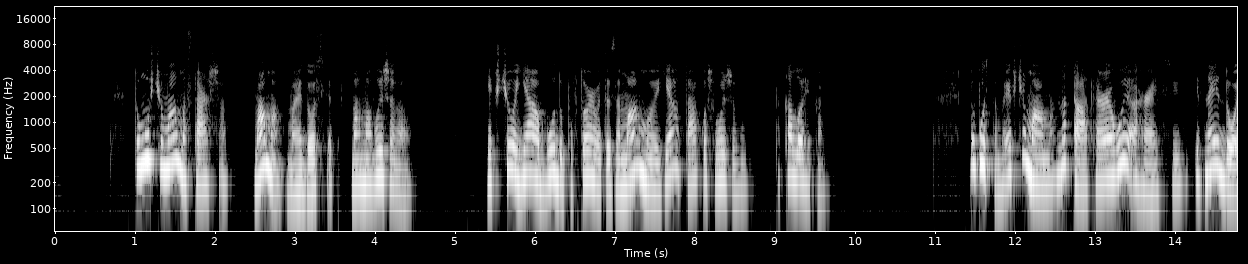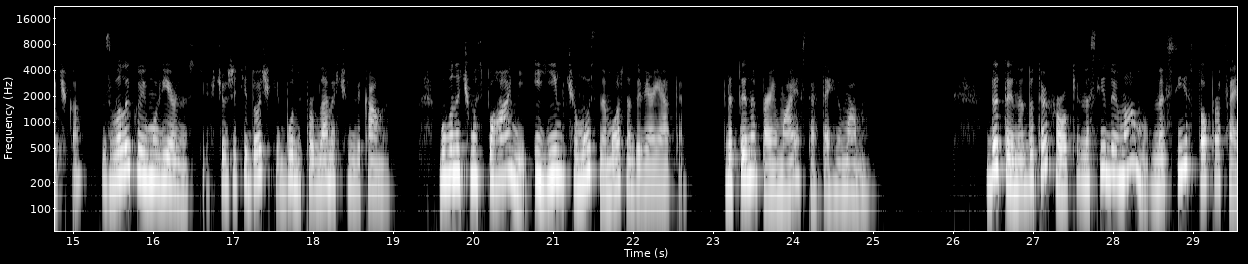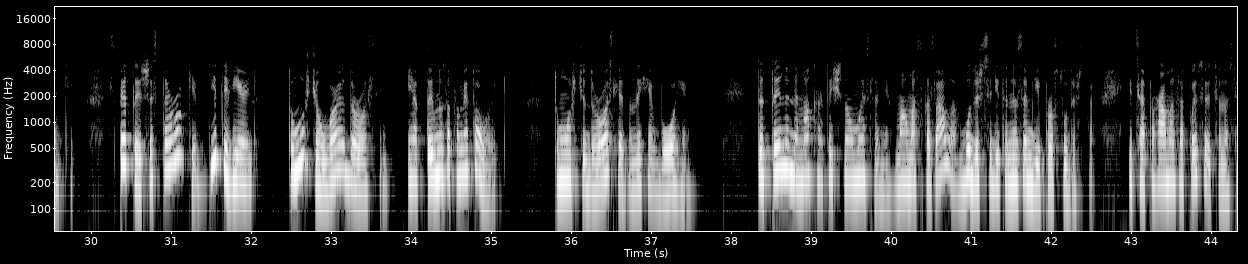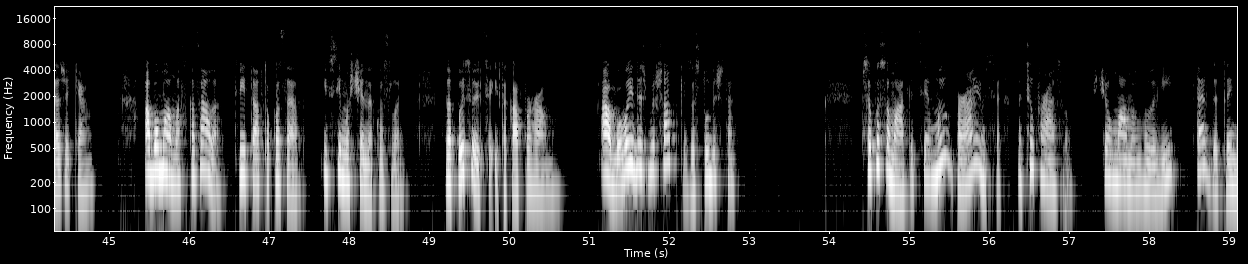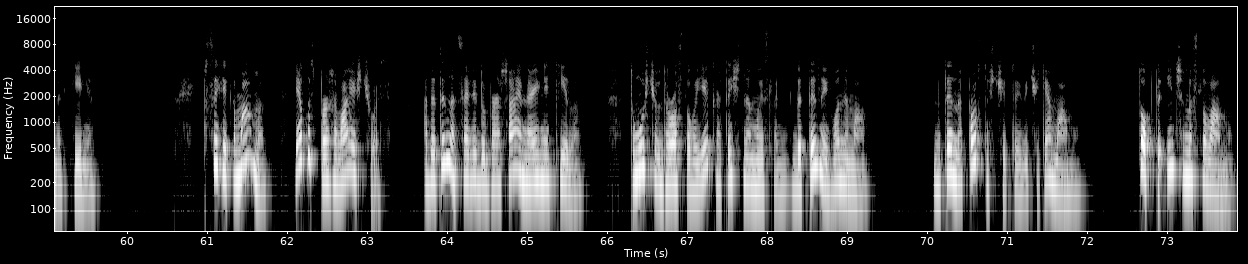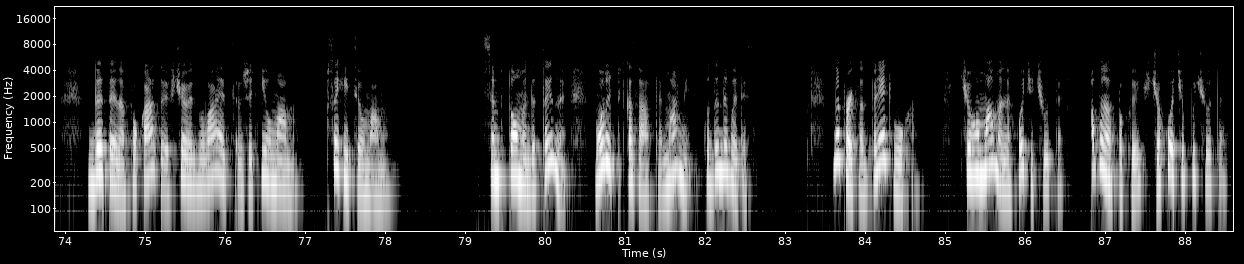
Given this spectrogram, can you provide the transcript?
Тому що мама старша, мама має досвід, мама виживе. Якщо я буду повторювати за мамою, я також виживу. Така логіка. Допустимо, якщо мама на тата реагує агресією, і в неї дочка з великою ймовірністю, що в житті дочки будуть проблеми з чоловіками, бо вони чомусь погані і їм чомусь не можна довіряти. Дитина переймає стратегію мами. Дитина до 3 років наслідує маму на всі 100%. З 5-6 років діти вірять, тому що говорять дорослі, і активно запам'ятовують, тому що дорослі до них як боги. В дитини нема критичного мислення. Мама сказала, будеш сидіти на землі, простудишся, і ця програма записується на все життя. Або мама сказала, твій тато козел, і всі мужчини козли. Записується і така програма. Або вийдеш без шапки, застудишся. В психосоматиці ми опираємося на цю фразу, що в мами в голові, те в дитини в тілі. Психіка мами якось проживає щось, а дитина це відображає на рівні тіла, тому що в дорослого є критичне мислення, дитини його нема. Дитина просто щитує відчуття мами. Тобто, іншими словами, дитина показує, що відбувається в житті у мами, в психіці у мами. Симптоми дитини можуть підказати мамі, куди дивитись. Наприклад, болять вуха, чого мама не хоче чути, або навпаки, що хоче почути.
